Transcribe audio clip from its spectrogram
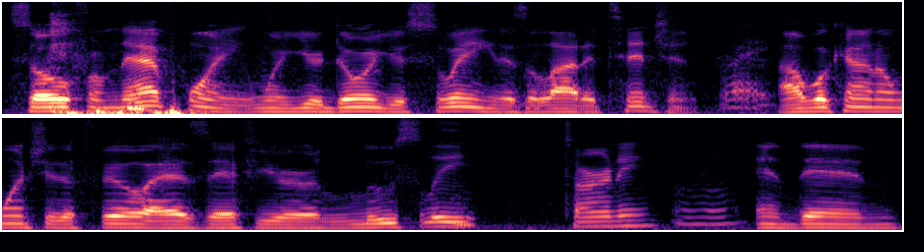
So from that point, when you're doing your swing, there's a lot of tension. Right. I would kind of want you to feel as if you're loosely turning, Mm-hmm. and then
